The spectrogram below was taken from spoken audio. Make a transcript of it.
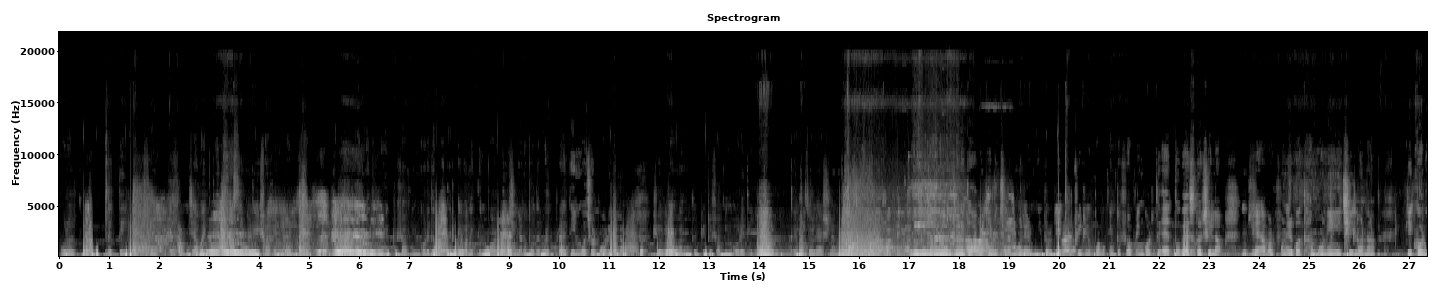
পুরো দেখতেই পাচ্ছে। যাব একটু এক্সপ্রেস মলে শপিং করতে। একটু শপিং করে দেবো ওদেরকে। অনেকদিন পর গেছি জানো তো? ওদের প্রায় তিন বছর পর গেলাম। সেই জন্য ভাবলাম ওদেরকে একটু শপিং করে দিই। তাই চলে আসলাম। তার জন্য তো আমি ভেবেছিলাম মলের ভিতর গিয়ে একটু ভিডিও করব কিন্তু শপিং করতে এত ব্যস্ত ছিলাম যে আমার ফোনের কথা মনেই ছিল না। কি করব?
